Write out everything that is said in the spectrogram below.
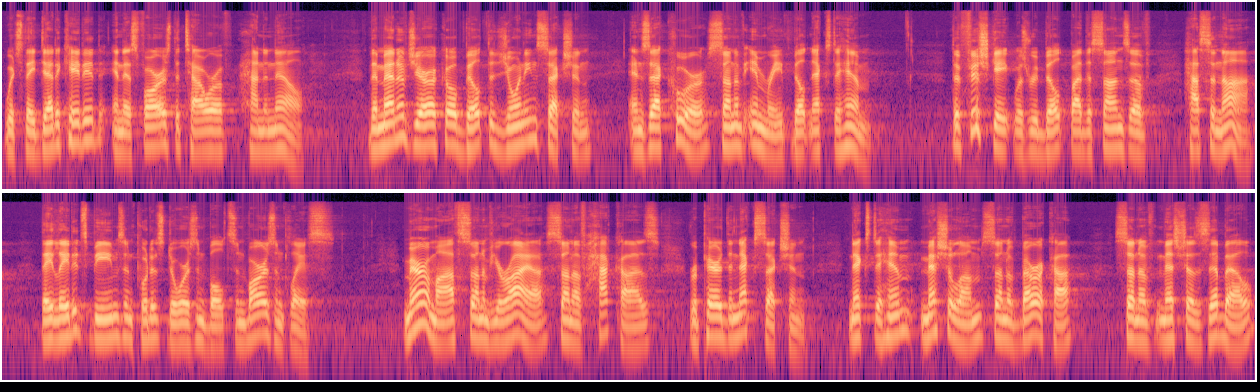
which they dedicated, and as far as the Tower of Hananel. The men of Jericho built the joining section and Zaccur, son of Imri, built next to him. The fish gate was rebuilt by the sons of Hassenaah. They laid its beams and put its doors and bolts and bars in place. Meremoth, son of Uriah, son of Hakkoz, repaired the next section. Next to him, Meshullam, son of Berekah, son of Meshezabel,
